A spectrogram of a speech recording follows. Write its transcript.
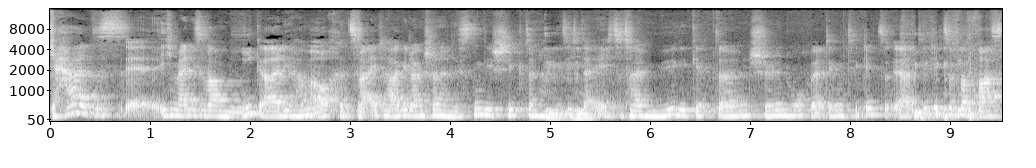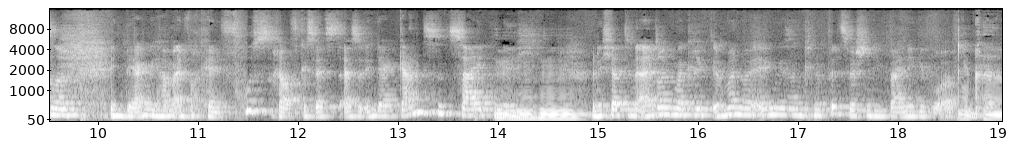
ja, das, äh, ich meine, es war mega. Die haben auch zwei Tage lang Journalisten geschickt und haben sich da echt total Mühe gegeben, da einen schönen, hochwertigen Artikel zu, äh, zu verfassen. Und in Bergen, die haben einfach keinen Fuß draufgesetzt. Also in der ganzen Zeit nicht. Und ich hatte den Eindruck, man kriegt immer nur irgendwie so einen Knüppel zwischen die Beine geworfen. Okay.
